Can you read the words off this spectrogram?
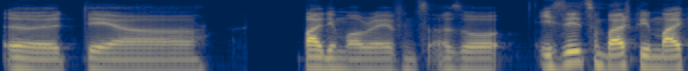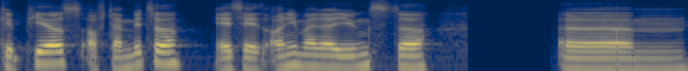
äh, der Baltimore Ravens. Also ich sehe zum Beispiel Michael Pierce auf der Mitte. Er ist ja jetzt auch nicht mehr der Jüngste. Ähm,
